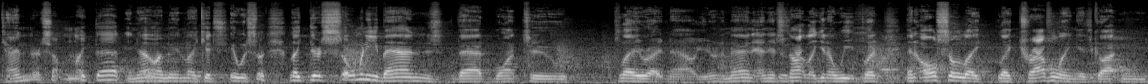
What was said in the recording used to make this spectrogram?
ten or something like that. You know, I mean, like it's it was so, like there's so many bands that want to play right now. You know what I mean? And it's not like you know we, but and also like like traveling has gotten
